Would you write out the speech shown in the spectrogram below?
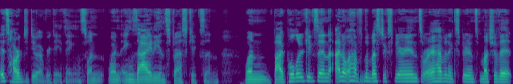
it's hard to do everyday things. When when anxiety and stress kicks in when bipolar kicks in i don't have the best experience or i haven't experienced much of it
